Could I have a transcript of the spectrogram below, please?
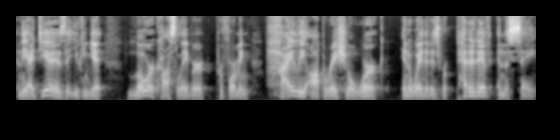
And the idea is that you can get lower cost labor performing highly operational work in a way that is repetitive and the same.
